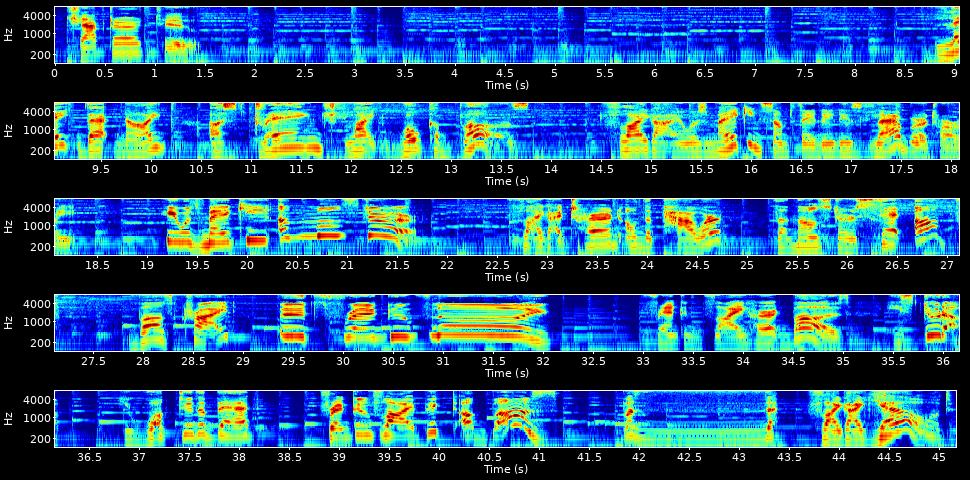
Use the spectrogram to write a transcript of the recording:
Chapter 2. Late that night, a strange light woke Buzz. Fly Guy was making something in his laboratory. He was making a monster. Fly Guy turned on the power. The monster set up. Buzz cried, It's Frankenfly! Frankenfly heard Buzz. He stood up. He walked to the bed Frankenfly picked up Buzz. Buzz! Fly Guy yelled.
